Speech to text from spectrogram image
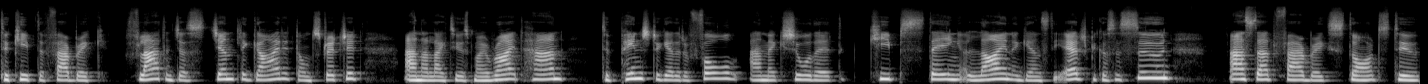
to keep the fabric flat and just gently guide it, don't stretch it. And I like to use my right hand to pinch together the fold and make sure that it keeps staying aligned against the edge because as soon as that fabric starts to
